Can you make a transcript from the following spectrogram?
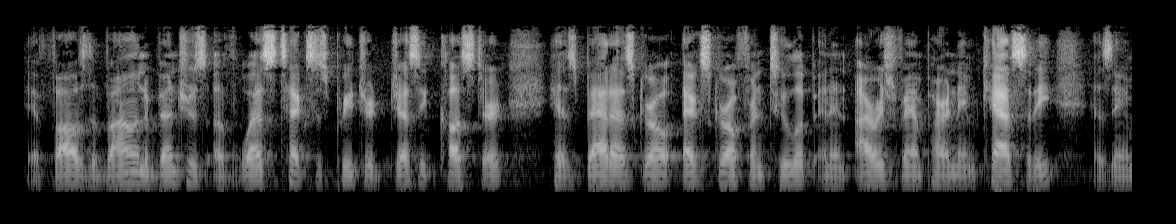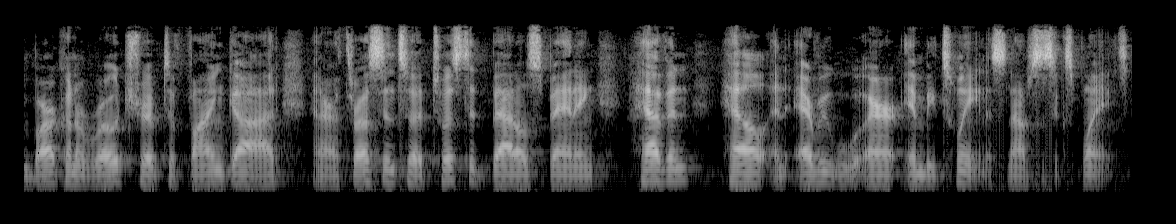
It follows the violent adventures of West Texas preacher Jesse Custer, his badass girl ex girlfriend Tulip, and an Irish vampire named Cassidy as they embark on a road trip to find God and are thrust into a twisted battle spanning heaven, hell, and everywhere in between, a synopsis explains.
